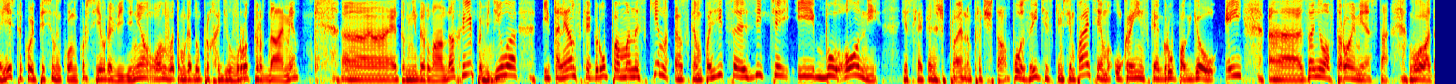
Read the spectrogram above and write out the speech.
есть такой песенный конкурс Евровидение. Он в этом году проходил в Роттердаме. Э, Это в Нидерландах. И победила итальянская группа Maneskin с композицией «Зитти и Буони», если я, конечно, правильно прочитал. По зрительским симпатиям украинская группа Go A э, заняла второе место. Вот.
